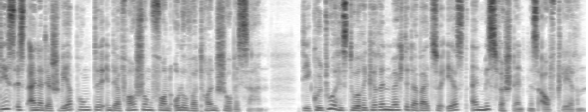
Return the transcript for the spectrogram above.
Dies ist einer der Schwerpunkte in der Forschung von Oluwatoyin Shobesan. Die Kulturhistorikerin möchte dabei zuerst ein Missverständnis aufklären.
